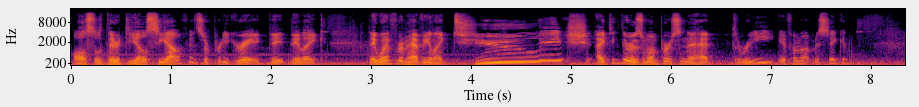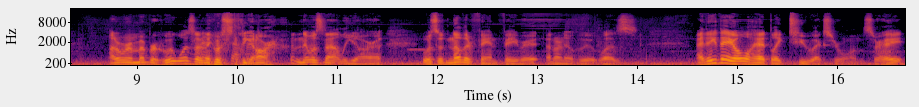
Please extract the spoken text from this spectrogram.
Also, their DLC outfits are pretty great. They, they like, they went from having like two-ish. I think there was one person that had three, if I'm not mistaken. I don't remember who it was. I think it was Liara. And it was not Liara. It was another fan favorite. I don't know who it was. I think they all had like two extra ones, right?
